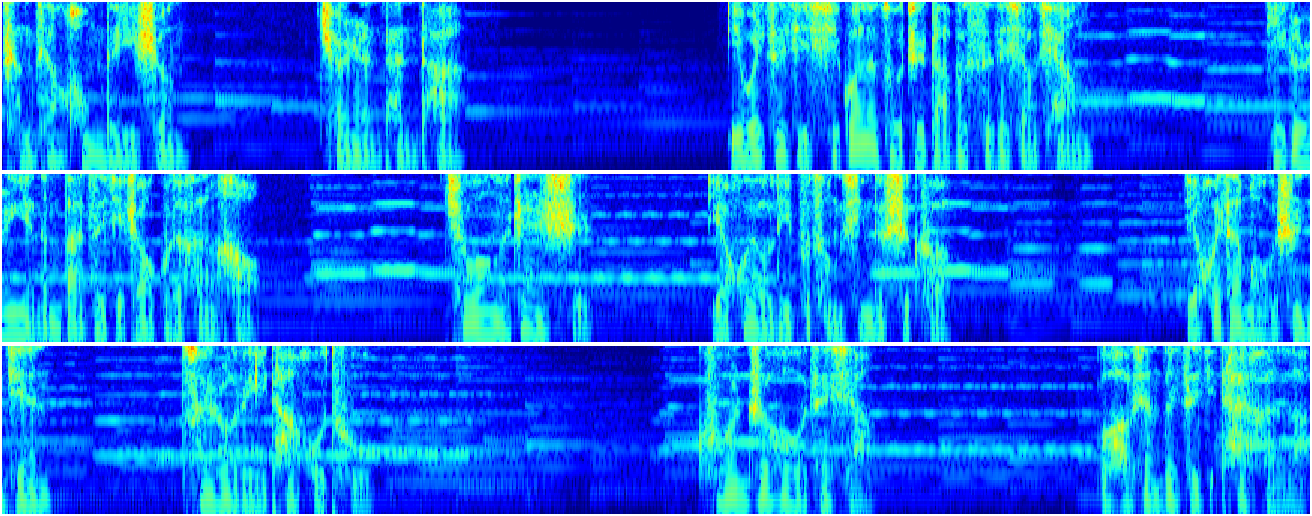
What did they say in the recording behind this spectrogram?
城墙轰的一声，全然坍塌。以为自己习惯了做只打不死的小强，一个人也能把自己照顾得很好，却忘了战士。也会有力不从心的时刻，也会在某个瞬间，脆弱的一塌糊涂。哭完之后，我在想，我好像对自己太狠了。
